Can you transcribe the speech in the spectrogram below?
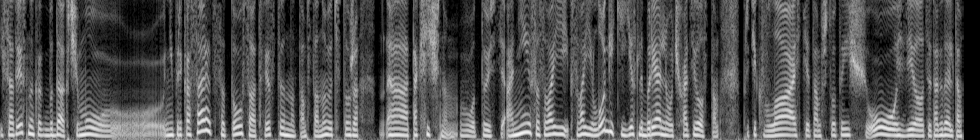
и, соответственно, как бы, да, к чему не прикасается, то, соответственно, там становится тоже а, токсичным, вот, то есть они со своей, в своей логике, если бы реально очень хотелось там прийти к власти, там что-то еще сделать и так далее, там,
